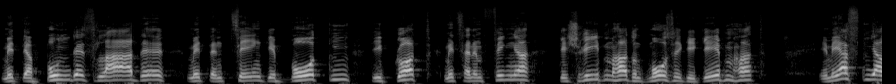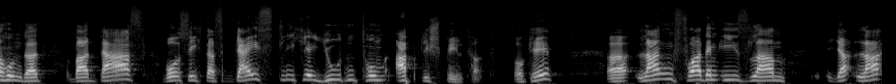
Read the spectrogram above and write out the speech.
mit der Bundeslade, mit den zehn Geboten, die Gott mit seinem Finger geschrieben hat und Mose gegeben hat. Im ersten Jahrhundert war das, wo sich das geistliche Judentum abgespielt hat. Okay? Äh, lang vor dem Islam, la,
